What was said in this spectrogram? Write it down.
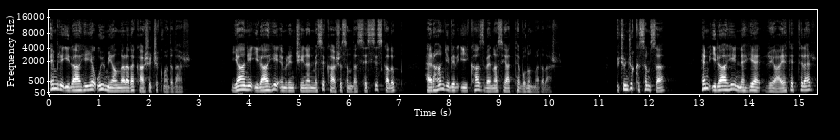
emri ilahiye uymayanlara da karşı çıkmadılar. Yani ilahi emrin çiğnenmesi karşısında sessiz kalıp, herhangi bir ikaz ve nasihatte bulunmadılar. Üçüncü kısımsa, hem ilahi nehye riayet ettiler,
